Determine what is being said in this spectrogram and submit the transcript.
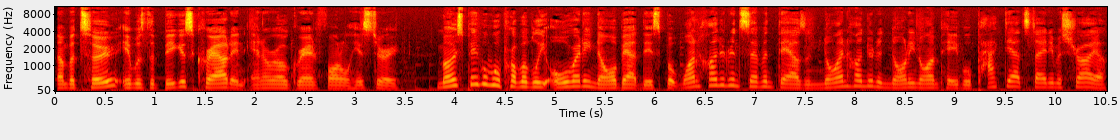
Number 2, it was the biggest crowd in NRL Grand Final history. Most people will probably already know about this, but 107,999 people packed out Stadium Australia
